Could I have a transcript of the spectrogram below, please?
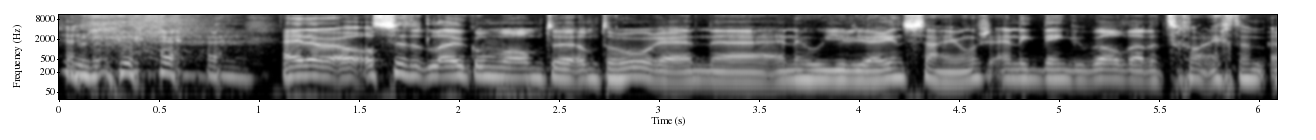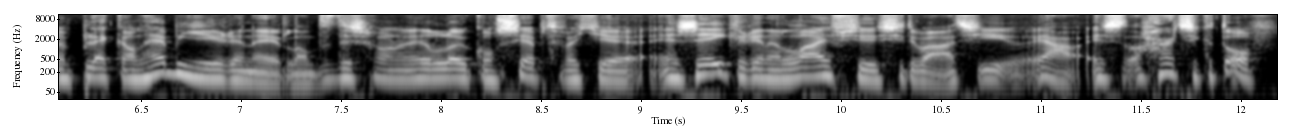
hey, dat was ontzettend leuk om, om, te, om te horen en, eh, en hoe jullie daarin staan, jongens. En ik denk ook wel dat het gewoon echt een, een plek kan hebben hier in Nederland. Het is gewoon een heel leuk concept wat je, en zeker in een live situatie, ja, is het hartstikke tof.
